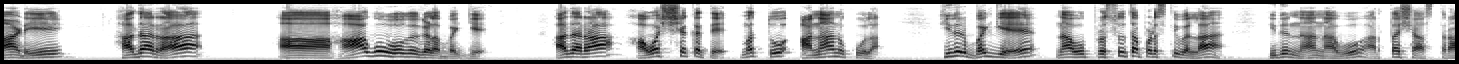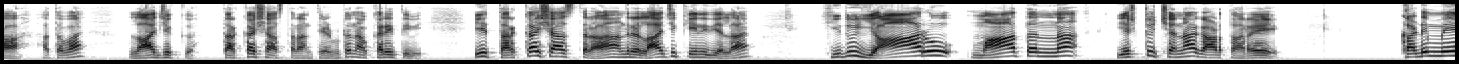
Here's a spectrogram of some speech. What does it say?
ಮಾಡಿ ಅದರ ಆಗು ಹೋಗುಗಳ ಬಗ್ಗೆ, ಅದರ ಅವಶ್ಯಕತೆ ಮತ್ತು ಅನಾನುಕೂಲ. ಇದರ ಬಗ್ಗೆ ನಾವು ಪ್ರಸ್ತುತಪಡಿಸ್ತೀವಲ್ಲ, ಇದನ್ನು ನಾವು ಅರ್ಥಶಾಸ್ತ್ರ ಅಥವಾ ಲಾಜಿಕ್ ತರ್ಕಶಾಸ್ತ್ರ ಅಂತ ಹೇಳ್ಬಿಟ್ಟು ನಾವು ಕರಿತೀವಿ. ಈ ತರ್ಕಶಾಸ್ತ್ರ ಅಂದರೆ ಲಾಜಿಕ್ ಏನಿದೆಯಲ್ಲ, ಇದು ಯಾರು ಮಾತನ್ನು ಎಷ್ಟು ಚೆನ್ನಾಗಿ ಆಡ್ತಾರೆ, ಕಡಿಮೆ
